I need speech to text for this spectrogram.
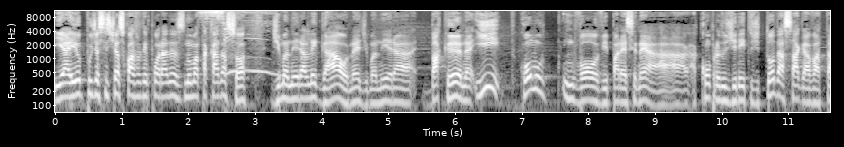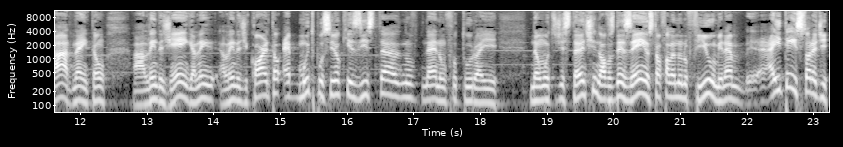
e aí eu pude assistir as quatro temporadas numa tacada só de maneira legal né de maneira bacana. E como envolve parece né a, a- compra dos direitos de toda a saga Avatar né então a lenda de Aang, a lenda de Korra, então é muito possível que exista no, né, num futuro aí não muito distante, novos desenhos, estão falando no filme, né? Aí tem a história de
